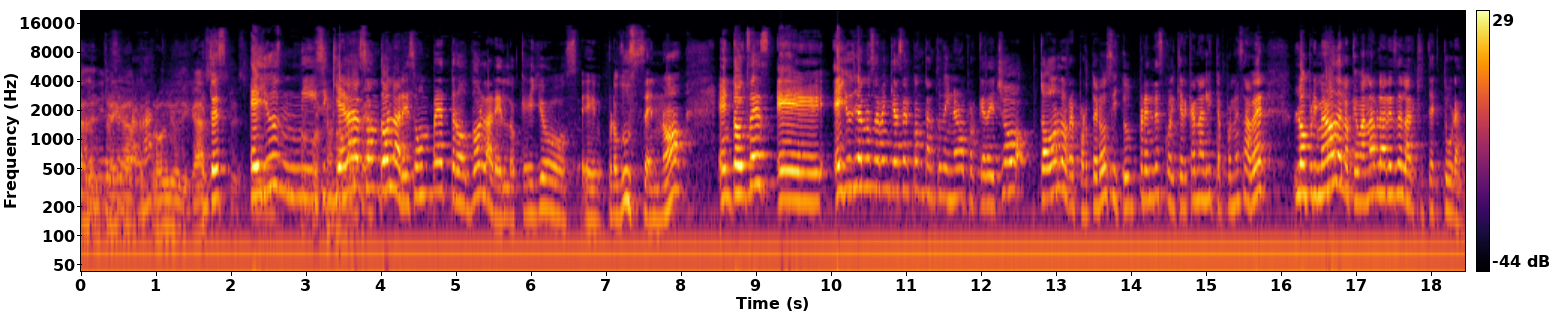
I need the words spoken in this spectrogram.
Ajá, de entrega ajá. petróleo y gas. Entonces, este, ellos ni siquiera europea. son dólares, son petrodólares lo que ellos eh, producen, ¿no? Entonces, eh, ellos ya no saben qué hacer con tanto dinero, porque de hecho, todos los reporteros, si tú prendes cualquier canal y te pones a ver, lo primero de lo que van a hablar es de la arquitectura.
